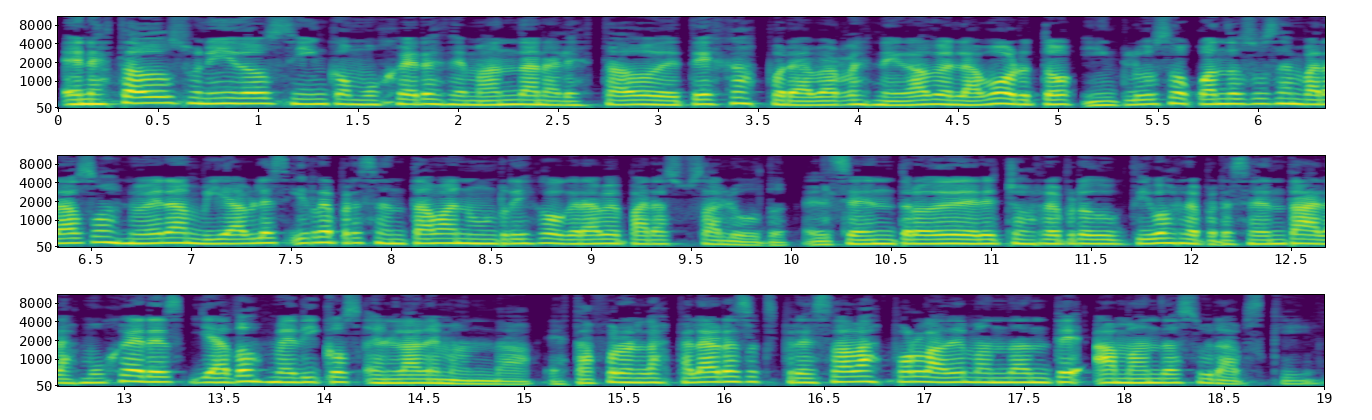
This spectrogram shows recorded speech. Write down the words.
En Estados Unidos, cinco mujeres demandan al estado de Texas por haberles negado el aborto, incluso cuando sus embarazos no eran viables y representaban un riesgo grave para su salud. El Centro de Derechos Reproductivos representa a las mujeres y a dos médicos en la demanda. Estas fueron las palabras expresadas por la demandante Amanda Surabsky.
